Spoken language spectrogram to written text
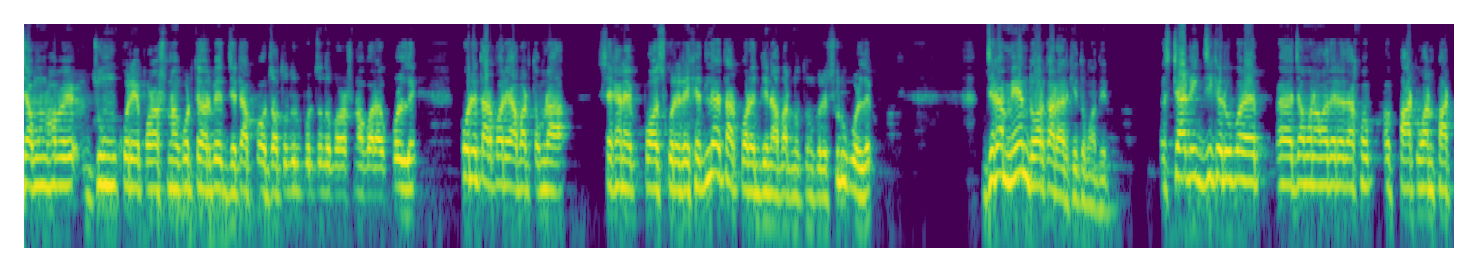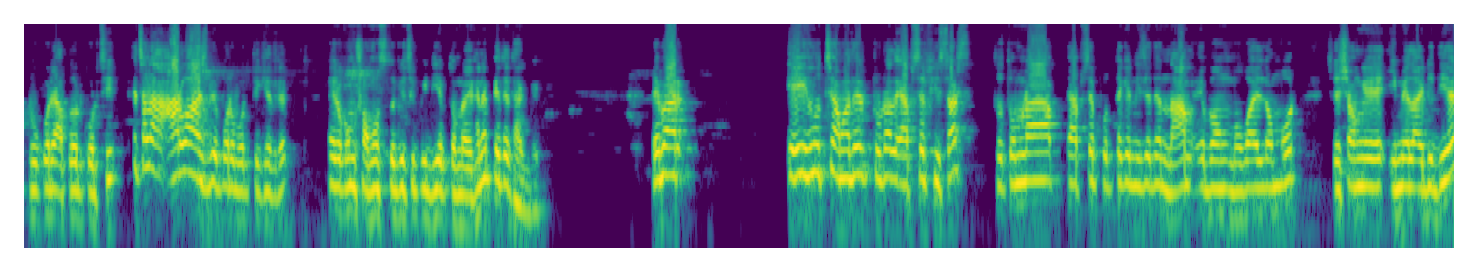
যেমনভাবে জুম করে পড়াশোনা করতে পারবে, যেটা যতদূর পর্যন্ত পড়াশোনা করা করলে, করে তারপরে আবার তোমরা সেখানে পজ করে রেখে দিলে, তারপরের দিন আবার নতুন করে শুরু করলে। যেটা মেন দরকার আর কি তোমাদের। স্ট্যাটিক জিকের উপরে যেমন আমাদের দেখো পার্ট ওয়ান পার্ট টু করে আপলোড করছি। এছাড়া আরও আসবে পরবর্তী ক্ষেত্রে। এরকম সমস্ত কিছু পিডিএফ তোমরা এখানে পেতে থাকবে। এবার, এই হচ্ছে আমাদের টোটাল অ্যাপসের ফিচার্স তো তোমরা অ্যাপসে প্রত্যেকে নিজেদের নাম এবং মোবাইল নম্বর সেই সঙ্গে ইমেল আইডি দিয়ে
